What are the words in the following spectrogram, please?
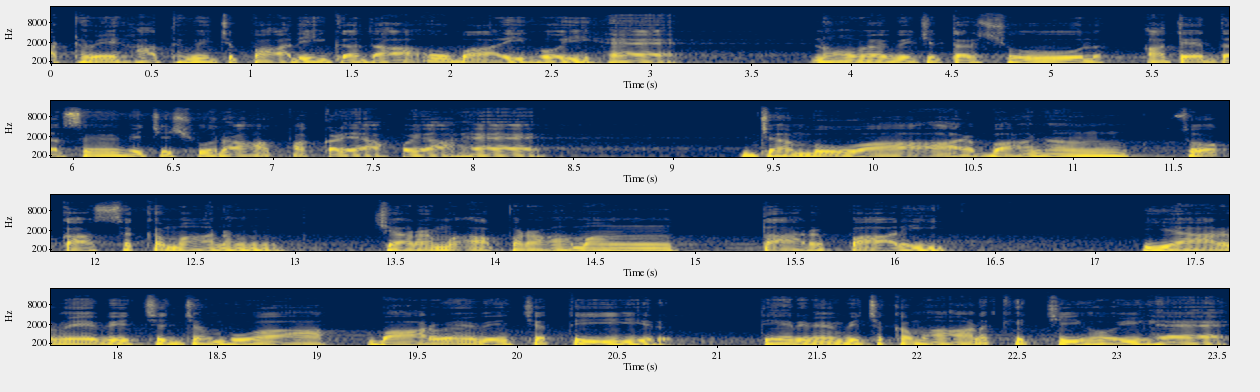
ਅੱਠਵੇਂ ਹੱਥ ਵਿੱਚ ਭਾਰੀ ਗਦਾ ਉਭਾਰੀ ਹੋਈ ਹੈ। ਨੌਵੇਂ ਵਿੱਚ ਤਰਸ਼ੂਲ ਅਤੇ ਦਸਵੇਂ ਵਿੱਚ ਸ਼ੁਰਾ ਪਕੜਿਆ ਹੋਇਆ ਹੈ। ਜੰਬੂਆ ਅਰਬਾਨੰ, ਸੋ ਕਸ ਕਮਾਨੰ, ਚਰਮ ਅਪਰਾਮੰ, ਧਰ ਭਾਰੀ। 11ਵੇਂ ਵਿੱਚ ਜੰਬੂਆ 12ਵੇਂ ਵਿੱਚ ਤੀਰ 13ਵੇਂ ਵਿੱਚ ਕਮਾਨ ਖਿੱਚੀ ਹੋਈ ਹੈ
